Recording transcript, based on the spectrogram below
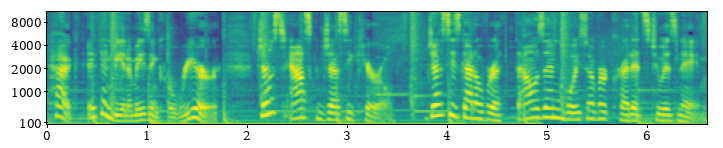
Heck, it can be an amazing career. Just ask Jesse Carroll. Jesse's got over a thousand voiceover credits to his name.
